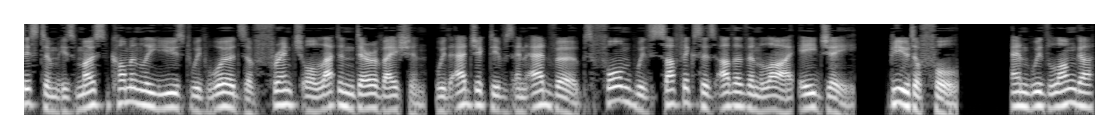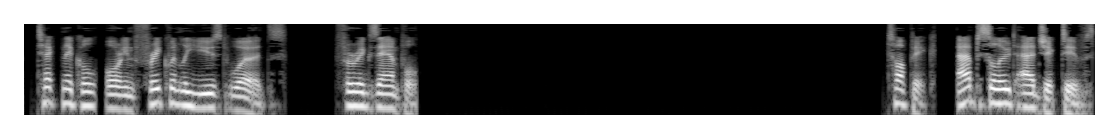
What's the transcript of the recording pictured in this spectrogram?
system is most commonly used with words of French or Latin derivation, with adjectives and adverbs formed with suffixes other than li e.g., beautiful, and with longer, technical, or infrequently used words. For example, Topic: Absolute adjectives.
